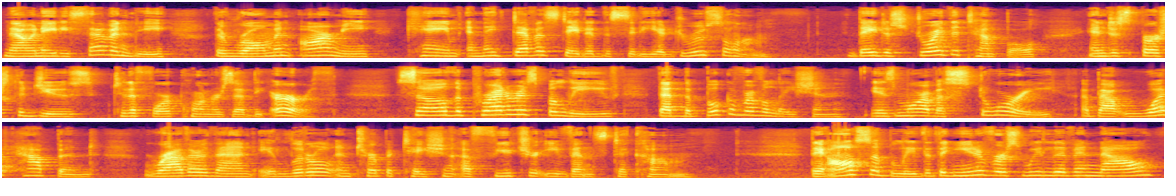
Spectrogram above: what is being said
Now, in AD 70, the Roman army came and they devastated the city of Jerusalem. They destroyed the temple and dispersed the Jews to the four corners of the earth. So the preterists believe that the book of Revelation is more of a story about what happened rather than a literal interpretation of future events to come. They also believe that the universe we live in now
